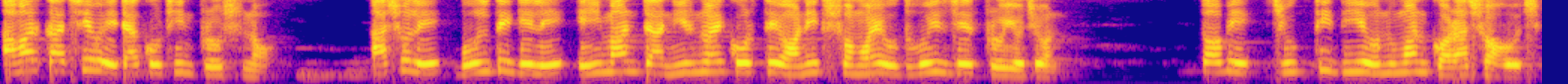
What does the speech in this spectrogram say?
আমার কাছেও এটা কঠিন প্রশ্ন। আসলে, বলতে গেলে, এই মানটা নির্ণয় করতে অনেক সময় ধৈর্যের প্রয়োজন। তবে, যুক্তি দিয়ে অনুমান করা সহজ।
